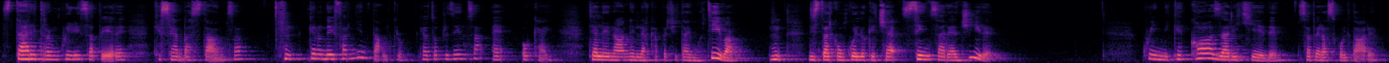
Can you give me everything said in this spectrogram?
stare tranquilli, sapere che sei abbastanza, che non devi fare nient'altro, che la tua presenza è ok, ti allena nella capacità emotiva, di stare con quello che c'è senza reagire. Quindi che cosa richiede saper ascoltare?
